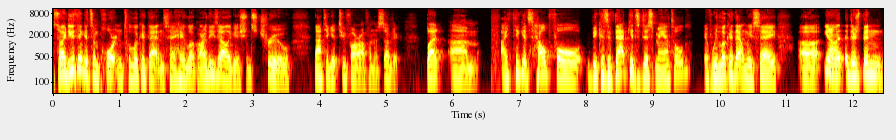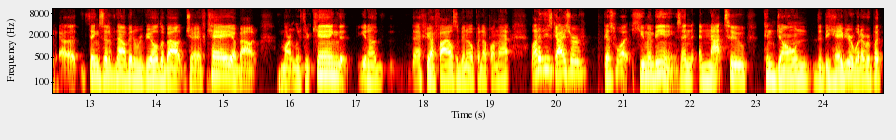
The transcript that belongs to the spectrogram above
So I do think it's important to look at that and say, hey, look, are these allegations true? Not to get too far off on the subject. But um, I think it's helpful because if that gets dismantled, if we look at that and we say, uh, you know, there's been uh, things that have now been revealed about JFK, about Martin Luther King, that, you know, the FBI files have been opened up on that. A lot of these guys are, guess what, human beings. And, and not to condone the behavior or whatever, but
